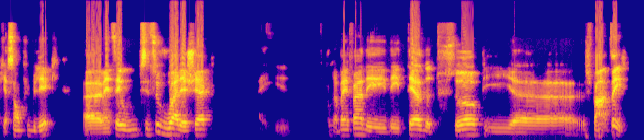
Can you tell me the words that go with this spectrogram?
qui a son public. mais tu sais, si tu vois l'échec, pourrait bien faire des, des tests de tout ça, puis euh, je pense, tu sais,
